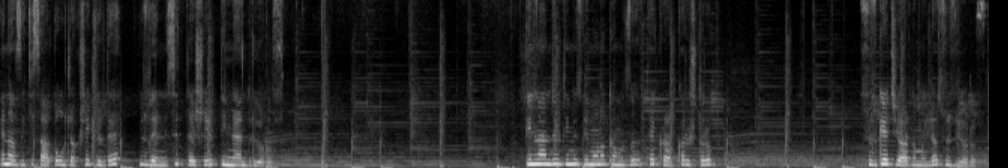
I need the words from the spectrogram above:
en az 2 saat olacak şekilde üzerini streçleyip dinlendiriyoruz. Dinlendirdiğimiz limonatamızı tekrar karıştırıp süzgeç yardımıyla süzüyoruz.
